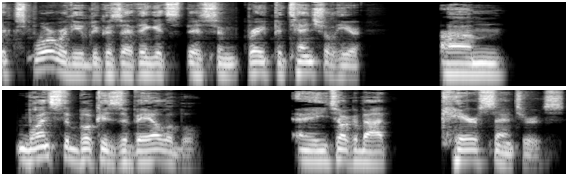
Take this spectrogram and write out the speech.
explore with you because I think it's there's some great potential here. Um, once the book is available, and you talk about care centers,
